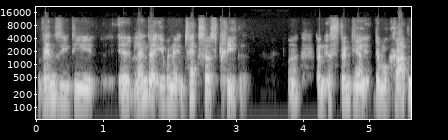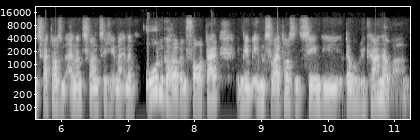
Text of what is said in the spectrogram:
wenn sie die äh, Länderebene in Texas kriegen, Ne? Dann ist, sind die ja. Demokraten 2021 in einem ungeheuren Vorteil, in dem eben 2010 die Republikaner waren.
